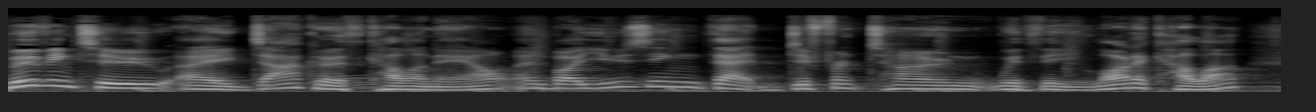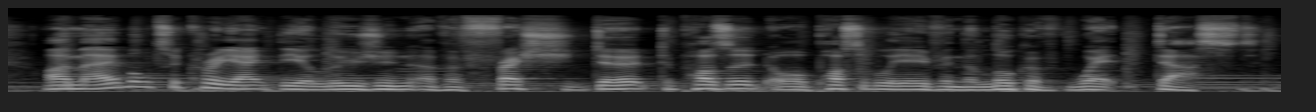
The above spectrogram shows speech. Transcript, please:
Moving to a dark earth color now, and by using that different tone with the lighter color, I'm able to create the illusion of a fresh dirt deposit or possibly even the look of wet dust.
